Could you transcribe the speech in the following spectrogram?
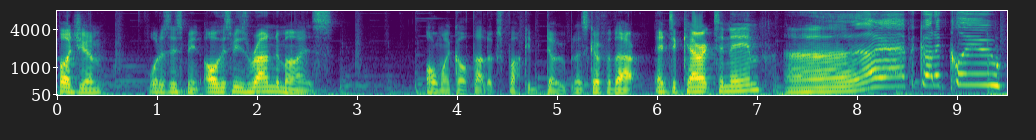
Budgeum. What does this mean? Oh, this means randomize. Oh my god, that looks fucking dope. Let's go for that. Enter character name. Uh, I haven't got a clue.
